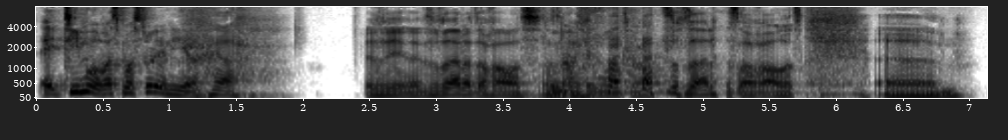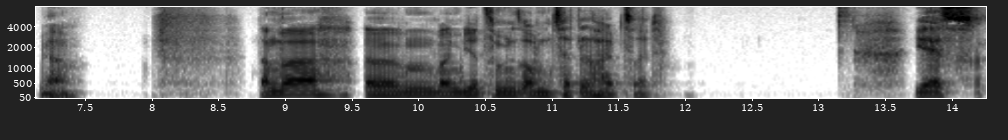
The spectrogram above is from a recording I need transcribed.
Ey, Timo, was machst du denn hier? Ja. So sah das auch aus. So, also, so sah das auch aus. Ähm, ja. Dann war ähm, bei mir zumindest auf dem Zettel Halbzeit. Yes.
